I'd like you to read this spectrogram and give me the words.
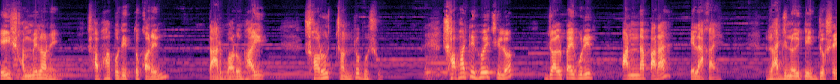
এই সম্মেলনে সভাপতিত্ব করেন তার বড় ভাই শরৎচন্দ্র বসু। সভাটি হয়েছিল জলপাইগুড়ির পান্ডাপাড়া এলাকায়। রাজনৈতিক জোশে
